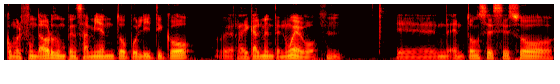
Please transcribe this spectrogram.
como el fundador de un pensamiento político eh, radicalmente nuevo. Hmm. Eh, entonces eso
